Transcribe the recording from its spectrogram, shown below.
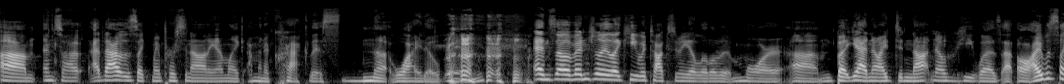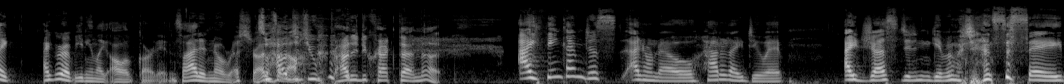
Um, and so I, that was like my personality. I'm like, I'm gonna crack this nut wide open. and so eventually, like he would talk to me a little bit more. Um, but yeah, no, I did not know who he was at all. I was like I grew up eating like Olive Garden, so I didn't know restaurants. So how did you how did you crack that nut? I think I'm just I don't know. How did I do it? I just didn't give him a chance to say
